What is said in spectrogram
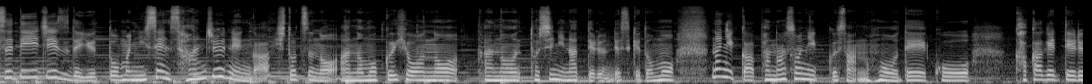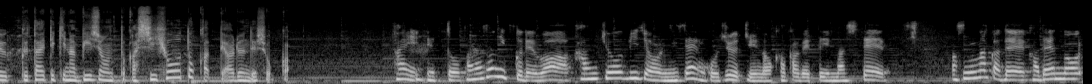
SDGs で言うと、まあ、2030年が一つのあの目標のあの年になってるんですけども何かパナソニックさんの方でこう掲げてる具体的なビジョンとか指標とかってあるんでしょうか？はい、えっと、パナソニックでは環境ビジョン2050というのを掲げていましてその中で家電の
